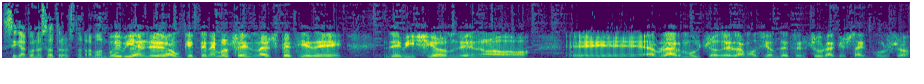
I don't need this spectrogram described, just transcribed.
Siga con nosotros, don Ramón. Muy bien, eh, aunque tenemos una especie de, de visión de no eh, hablar mucho de la moción de censura que está en curso,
